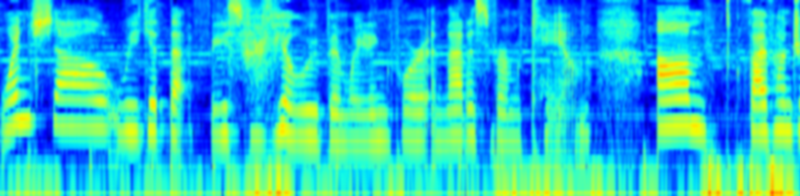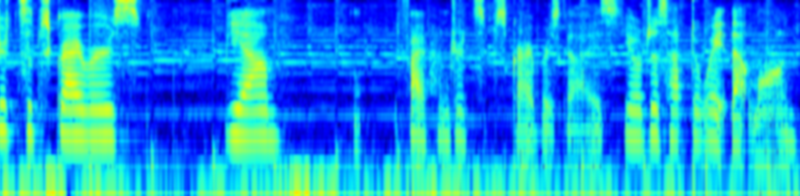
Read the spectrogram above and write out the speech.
When shall we get that face reveal we've been waiting for? And that is from Cam. Um, 500 subscribers. Yeah, 500 subscribers, guys. You'll just have to wait that long.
